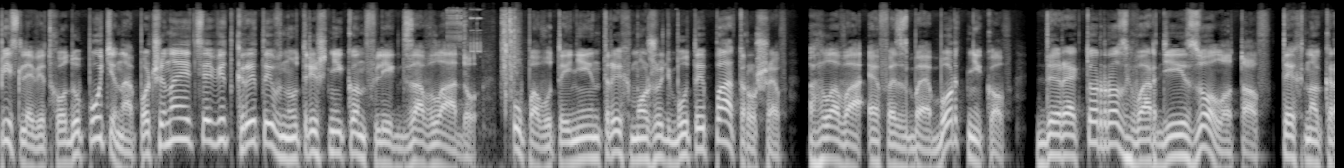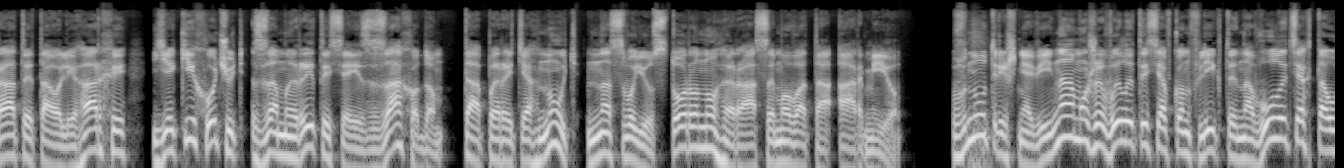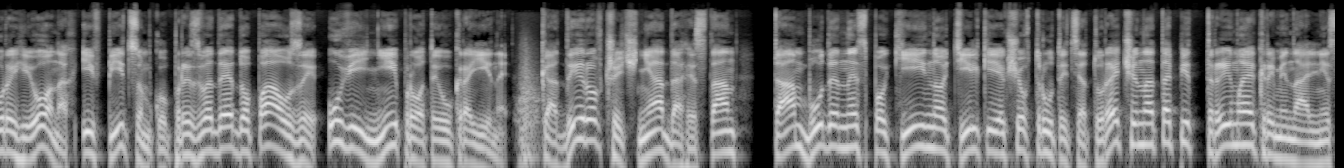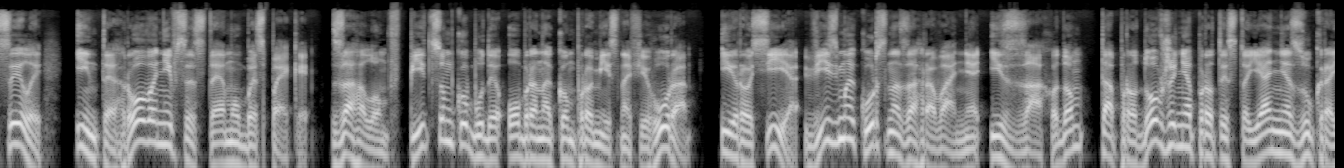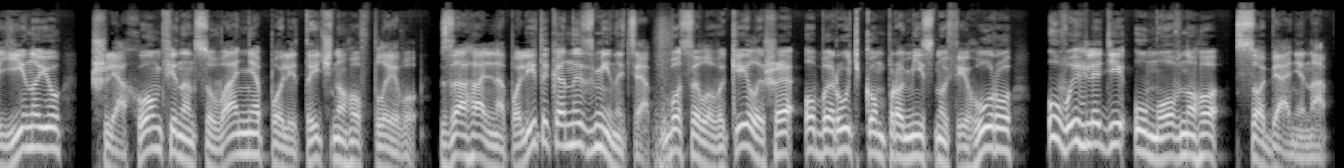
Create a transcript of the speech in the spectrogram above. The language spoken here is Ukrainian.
Після відходу Путіна починається відкритий внутрішній конфлікт за владу. У павутині інтриг можуть бути Патрушев, глава ФСБ Бортніков, директор Росгвардії Золотов, технократи та олігархи, які хочуть замиритися із Заходом та перетягнуть на свою сторону Герасимова та армію. Внутрішня війна може вилитися в конфлікти на вулицях та у регіонах і в підсумку призведе до паузи у війні проти України. Кадиров, Чечня, Дагестан. Там буде неспокійно тільки якщо втрутиться Туреччина та підтримає кримінальні сили, інтегровані в систему безпеки. Загалом в підсумку буде обрана компромісна фігура, і Росія візьме курс на загравання із Заходом та продовження протистояння з Україною шляхом фінансування політичного впливу. Загальна політика не зміниться, бо силовики лише оберуть компромісну фігуру у вигляді умовного Собяніна.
